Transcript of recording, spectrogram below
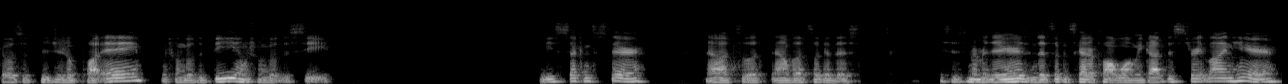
goes with residual plot A, which one goes with B, and which one goes with C these seconds stare. Now, so let's now let's look at this. This is remember there's and let's look at scatter plot one. We got this straight line here,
